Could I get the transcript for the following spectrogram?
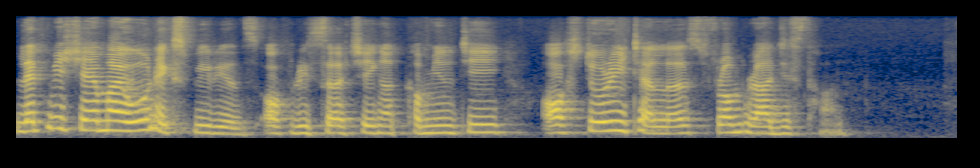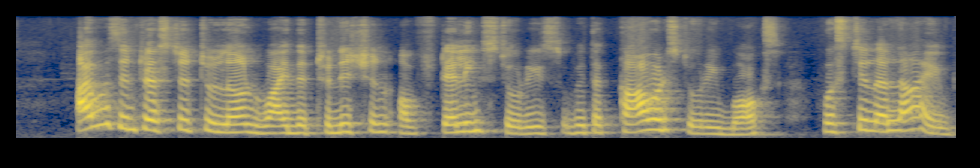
Let me share my own experience of researching a community of storytellers from Rajasthan. I was interested to learn why the tradition of telling stories with a covered story box was still alive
